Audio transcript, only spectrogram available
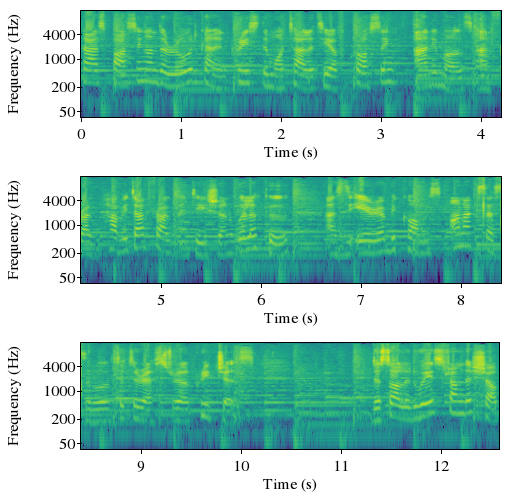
Cars passing on the road can increase the mortality of crossing animals and habitat fragmentation will occur as the area becomes inaccessible to terrestrial creatures. The solid waste from the shop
